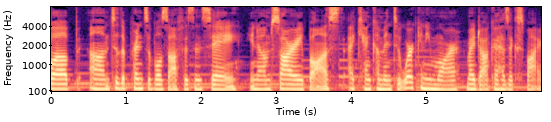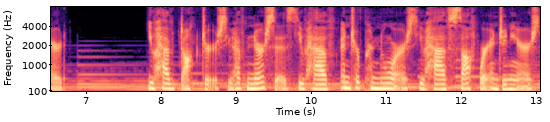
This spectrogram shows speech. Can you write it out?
up um, to the principal's office and say, you know, I'm sorry, boss, I can't come into work anymore. My DACA has expired. You have doctors, you have nurses, you have entrepreneurs, you have software engineers.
